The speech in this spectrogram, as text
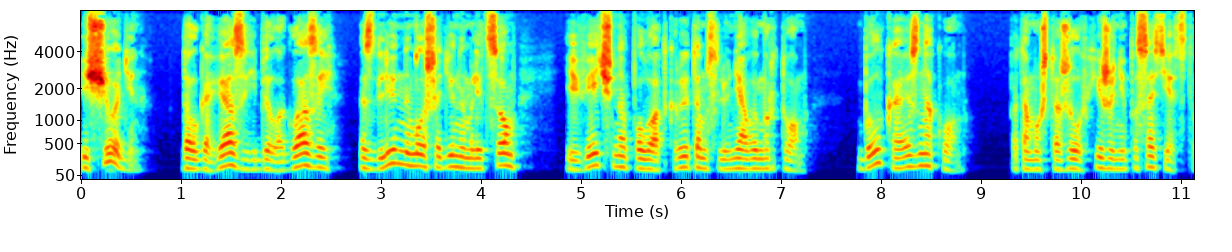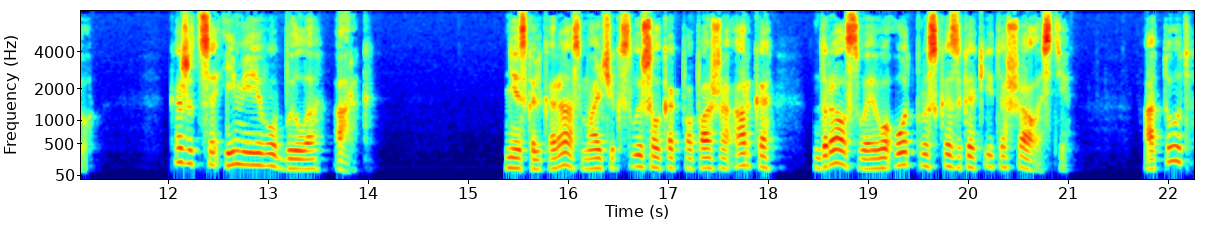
Еще один, долговязый и белоглазый, с длинным лошадиным лицом и вечно полуоткрытым слюнявым ртом, был Каю знаком, потому что жил в хижине по соседству. Кажется, имя его было Арк. Несколько раз мальчик слышал, как папаша Арка драл своего отпрыска за какие-то шалости, а тот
